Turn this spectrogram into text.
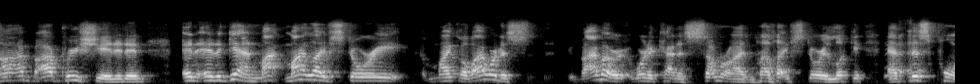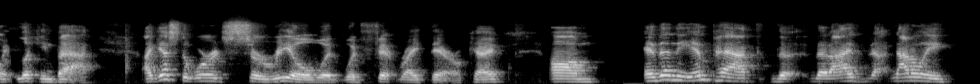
I, I appreciate it. And, and, and again, my, my life story, Michael, if I were to, if I were to kind of summarize my life story looking at this point, looking back, I guess the word surreal would, would fit right there. Okay. Um, and then the impact that, that I not only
